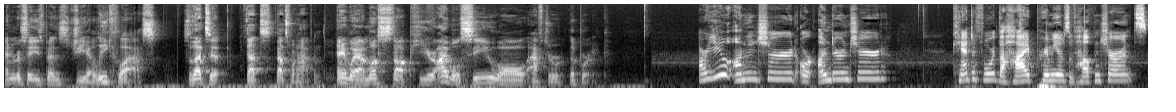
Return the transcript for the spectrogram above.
and the Mercedes-Benz GLE class. So that's it. That's that's what happened. Anyway, I must stop here. I will see you all after the break. Are you uninsured or underinsured? Can't afford the high premiums of health insurance?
